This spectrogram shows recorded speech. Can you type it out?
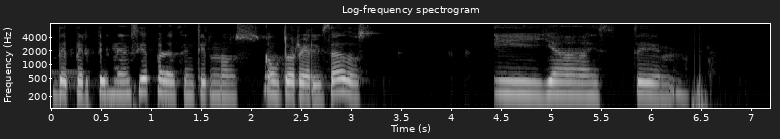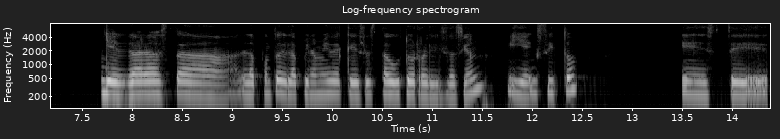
de pertenencia para sentirnos autorrealizados. Y ya este llegar hasta la punta de la pirámide que es esta autorrealización y éxito, este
